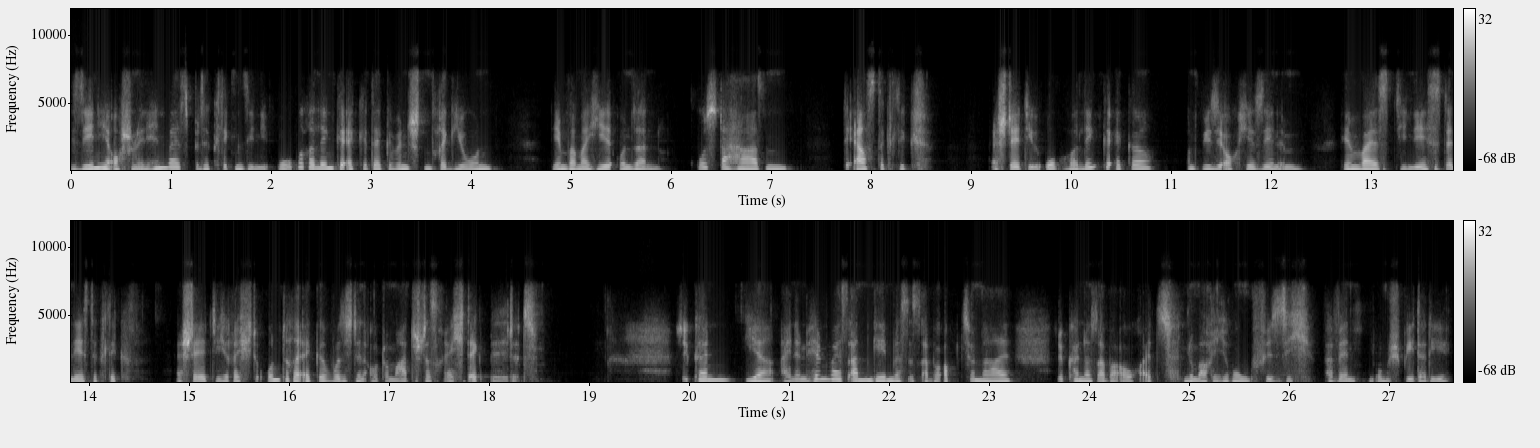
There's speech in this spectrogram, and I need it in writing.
Sie sehen hier auch schon den Hinweis, bitte klicken Sie in die obere linke Ecke der gewünschten Region. Nehmen wir mal hier unseren Osterhasen. Der erste Klick erstellt die obere linke Ecke und wie Sie auch hier sehen im Hinweis, nächste, der nächste Klick erstellt die rechte untere Ecke, wo sich dann automatisch das Rechteck bildet. Sie können hier einen Hinweis angeben, das ist aber optional. Sie können das aber auch als Nummerierung für sich verwenden, um später die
